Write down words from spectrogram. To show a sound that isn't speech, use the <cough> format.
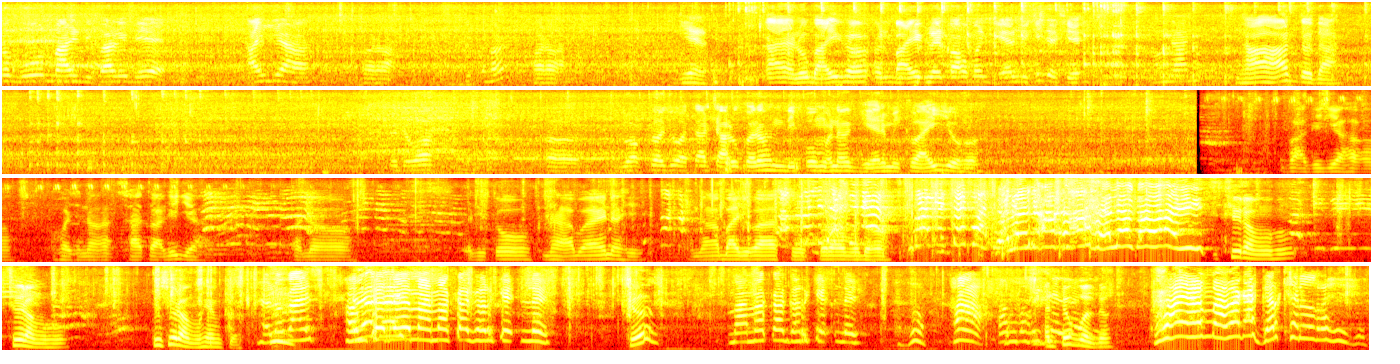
તો હું મારી દીપાલી બે. આવી ગયા. ફરવા. ફરવા. ઘેર. આ એનું બાઈક હ અને બાઈક લઈને પાછો મને ઘેર મૂકી જશે હા હા તો તા. તો જોવા બ્લોક તો જો અત્યારે ચાલુ કર્યો ને દીપો મને ઘેર મીકવા આવી ગયો હ. વાગી ગયા હ હોજના સાત વાગી ગયા. અને હજી તો ના બાય નહીં અને આ બાજુ આ છોકરો બધો શું રમું હું શું રમું હું તું શું રમું એમ કે हेलो गाइस हम कर रहे हैं मामा का घर केटले શું मामा का घर केटले हाँ हम वही અને खेल તું रहे બોલતો हैं। हाँ हम मामा का घर खेल रहे हैं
